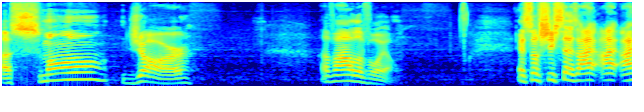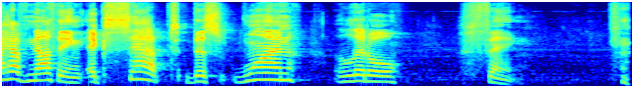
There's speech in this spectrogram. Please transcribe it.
a small jar of olive oil. And so she says, I, I, I have nothing except this one little thing.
